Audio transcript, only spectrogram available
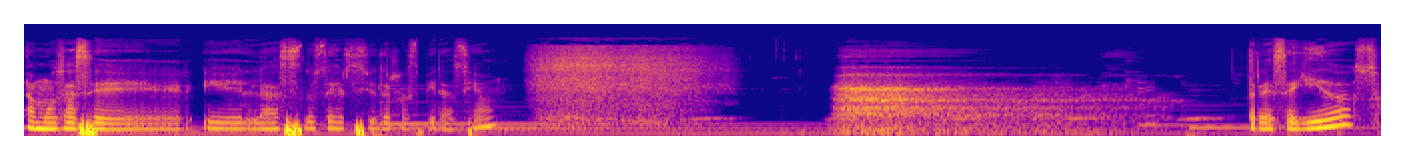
Vamos a hacer eh, las, los ejercicios de respiración. Tres seguidos.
